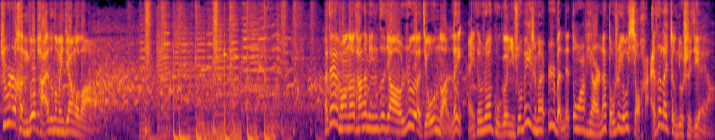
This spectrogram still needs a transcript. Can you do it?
是不是很多牌子都没见过吧？”啊，这位朋友呢，他的名字叫热酒暖泪。哎，他说：“谷歌，你说为什么日本的动画片那都是由小孩子来拯救世界呀？”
